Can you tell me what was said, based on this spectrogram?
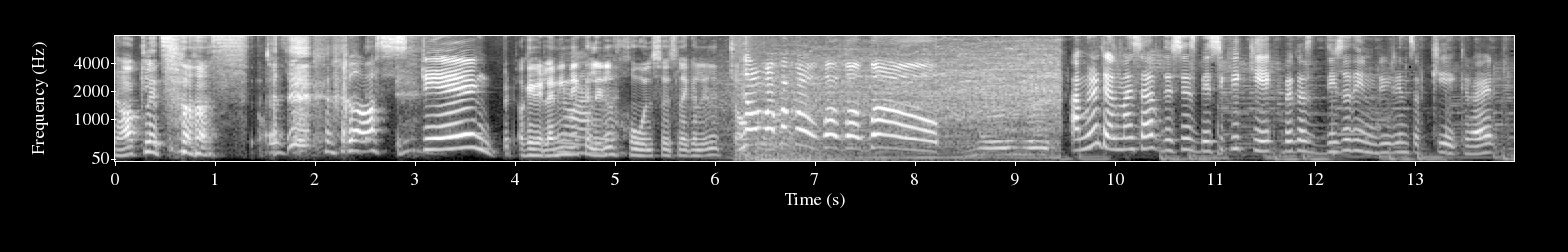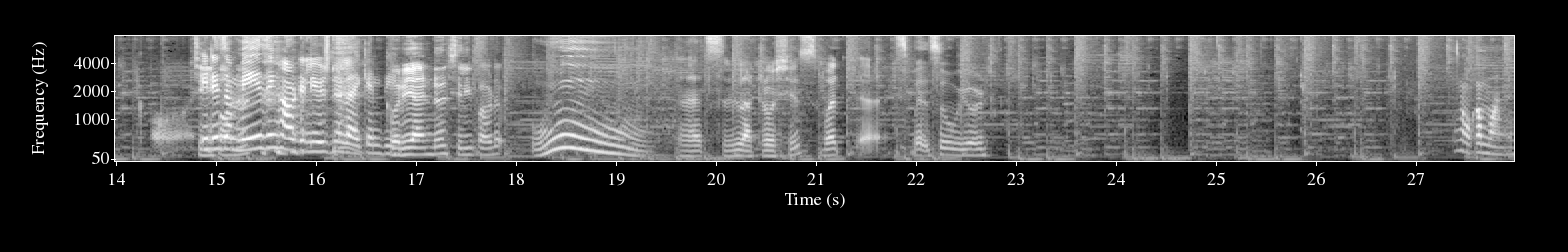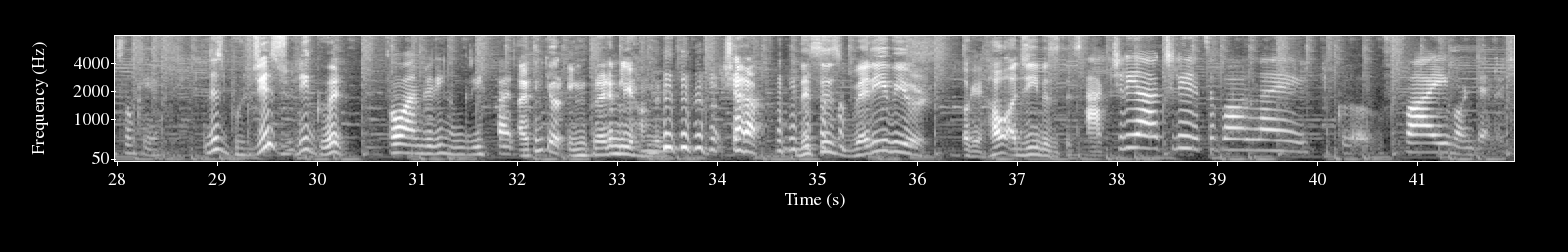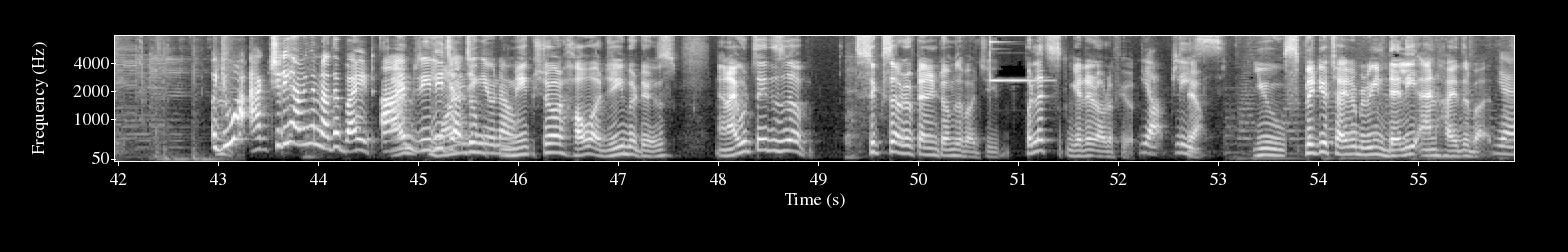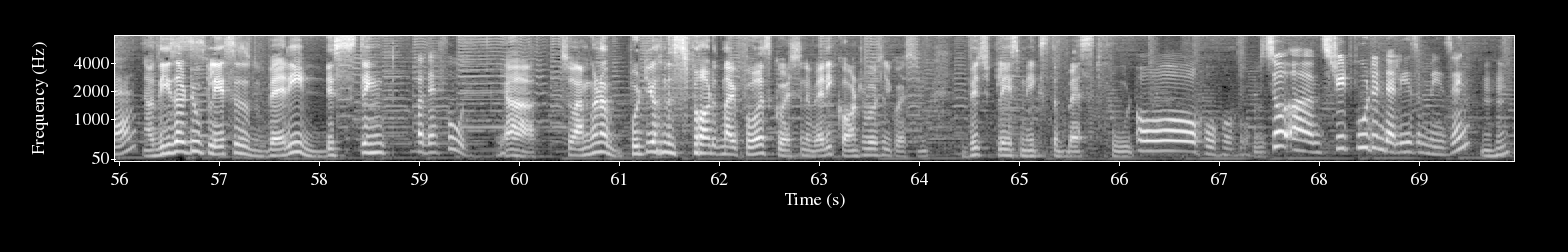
chocolate sauce. Disgusting. Okay, wait. Let me make a little hole so it's like a little chocolate. No, whoa, whoa, whoa, whoa, whoa. I'm gonna tell myself this is basically cake because these are the ingredients of cake, right? God. Chili it is powder. amazing how delusional I can be. Coriander, chili powder. Ooh, that's a little atrocious, but uh, it smells so weird. Oh, come on, it's okay. This burji is really good. Oh, I'm really hungry. I think you're incredibly hungry. Shut up. this is very weird. Okay, how ajib is this? Actually, actually, it's about like uh, five on ten a G. Oh, you are actually having another bite. I'm I really wanted judging you now. Make sure how ajib it is, and I would say this is a six out of ten in terms of ajib. But let's get it out of here. yeah, please. Yeah. You split your childhood between Delhi and Hyderabad. Yeah. Now these are two places very distinct For their food. Yeah. So I'm gonna put you on the spot with my first question, a very controversial question. Which place makes the best food? Oh, ho, ho, ho. So, um, street food in Delhi is amazing. Mhm.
